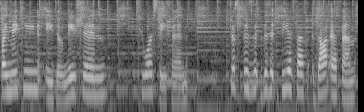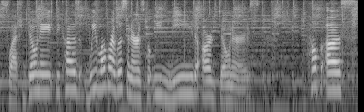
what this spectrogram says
by making a donation to our station. Just visit visit bff.fm slash donate because we love our listeners but we need our donors. Help us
